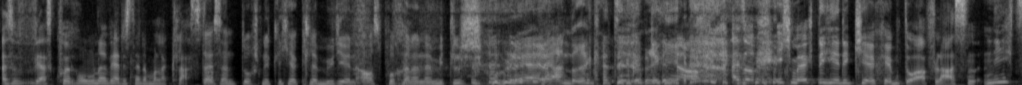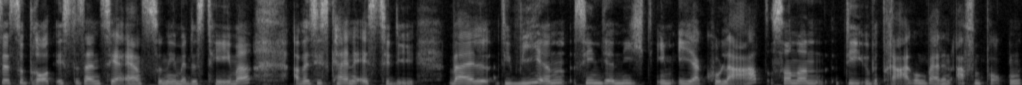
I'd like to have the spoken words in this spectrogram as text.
also wäre es Corona, wäre das nicht einmal ein Cluster. Da ist ein durchschnittlicher Chlamydienausbruch an einer Mittelschule eine andere Kategorie. Genau. Also ich möchte hier die Kirche im Dorf lassen. Nichtsdestotrotz ist das ein sehr ernstzunehmendes Thema, aber es ist keine STD, weil die Viren sind ja nicht im Ejakulat, sondern die Übertragung bei den Affenpocken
